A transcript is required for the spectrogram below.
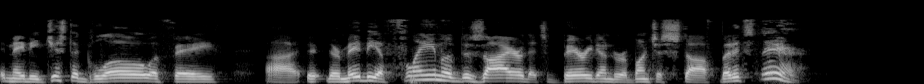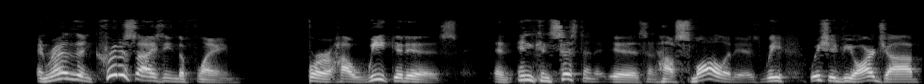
It may be just a glow of faith. Uh, it, there may be a flame of desire that's buried under a bunch of stuff, but it's there. And rather than criticizing the flame for how weak it is and inconsistent it is and how small it is, we, we should view our job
